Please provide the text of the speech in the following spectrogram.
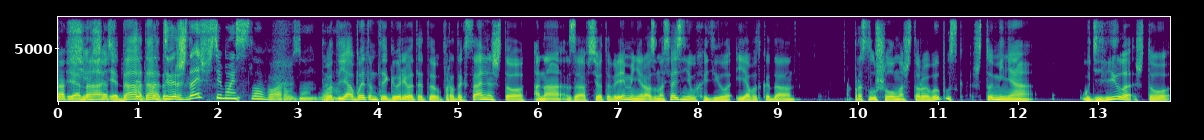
вообще она- сейчас. и да, ты да, да. подтверждаешь все мои слова, Розан. да. Вот я об этом-то и говорю. Вот это парадоксально, что она за все это время ни разу на связи не выходила. И я вот когда прослушивал наш второй выпуск, что меня удивило, что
